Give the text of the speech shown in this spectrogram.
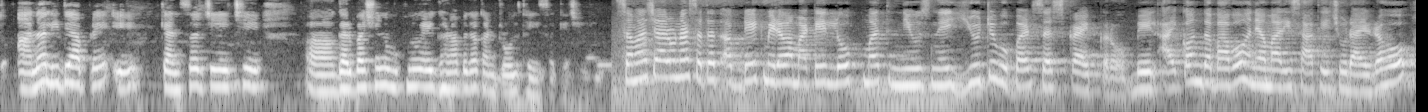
તો આના લીધે આપણે એ કેન્સર જે છે ગર્ભાશયનું મુખનું એ ઘણા બધા કંટ્રોલ થઈ શકે છે. સમાચારોના સતત અપડેટ મેળવવા માટે લોકમત ન્યૂઝને યુટ્યુબ ઉપર સબસ્ક્રાઇબ કરો. બેલ આઇકોન દબાવો અને અમારી સાથે જોડાયેલ રહો.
